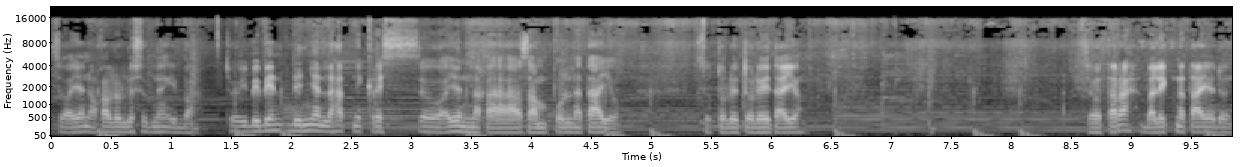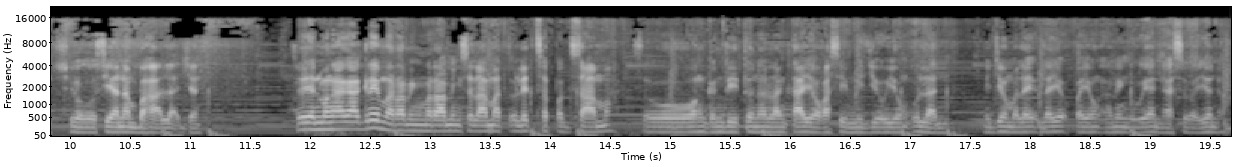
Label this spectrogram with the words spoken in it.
So ayan ang kalulusog ng iba. So ibibent din yan lahat ni Chris. So ayun nakasample na tayo. So tuloy-tuloy tayo. So tara, balik na tayo doon. So siya nang bahala dyan. So yan mga kagre, maraming maraming salamat ulit sa pagsama. So hanggang dito na lang tayo kasi medyo yung ulan. Medyo malayo-layo pa yung aming uwian. Ah, So ayun oh.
